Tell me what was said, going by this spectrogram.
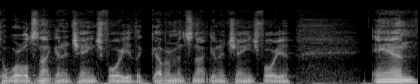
The world's not going to change for you. The government's not going to change for you. And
